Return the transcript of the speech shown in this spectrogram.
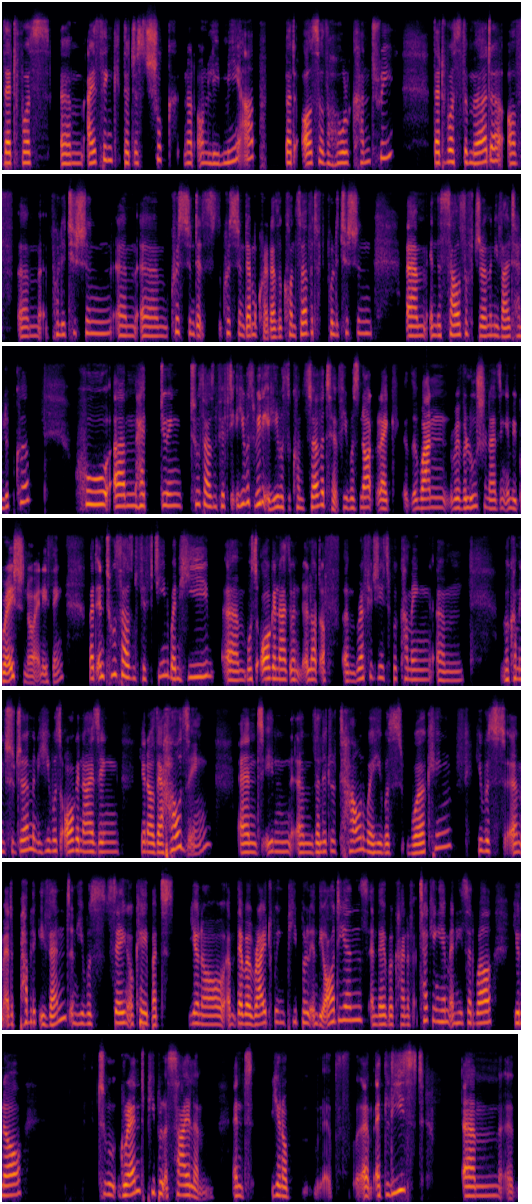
that was um, i think that just shook not only me up but also the whole country. That was the murder of um, politician, um, um, Christian, Christian Democrat, as a conservative politician um, in the south of Germany, Walter Lübcke, who um, had during 2015, he was really, he was a conservative. He was not like the one revolutionizing immigration or anything. But in 2015, when he um, was organized, when a lot of refugees were coming, were coming to Germany, he was organizing, you know, their housing and in um, the little town where he was working, he was um, at a public event and he was saying, okay, but you know, um, there were right wing people in the audience and they were kind of attacking him. And he said, well, you know, to grant people asylum and, you know, um, at least um, uh,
